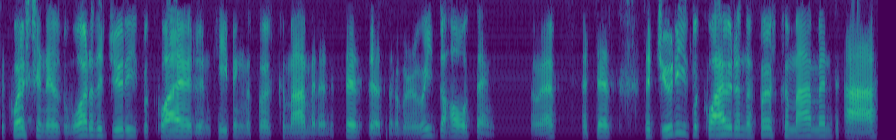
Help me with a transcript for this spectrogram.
the question is, what are the duties required in keeping the first commandment? And it says this, and I'm going to read the whole thing. Okay? It says, the duties required in the first commandment are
